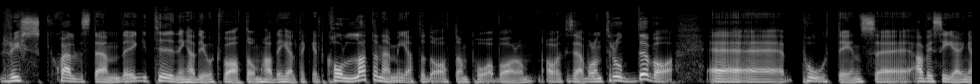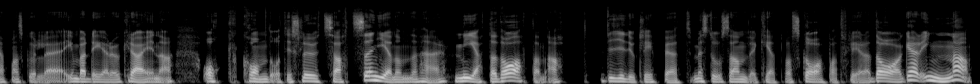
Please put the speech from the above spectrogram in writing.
rysk självständig tidning hade gjort var att de hade helt enkelt kollat den här metadatan på vad de, ja, vad ska säga, vad de trodde var eh, Putins eh, avisering att man skulle invadera Ukraina och kom då till slutsatsen genom den här metadatan att videoklippet med stor sannolikhet var skapat flera dagar innan.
